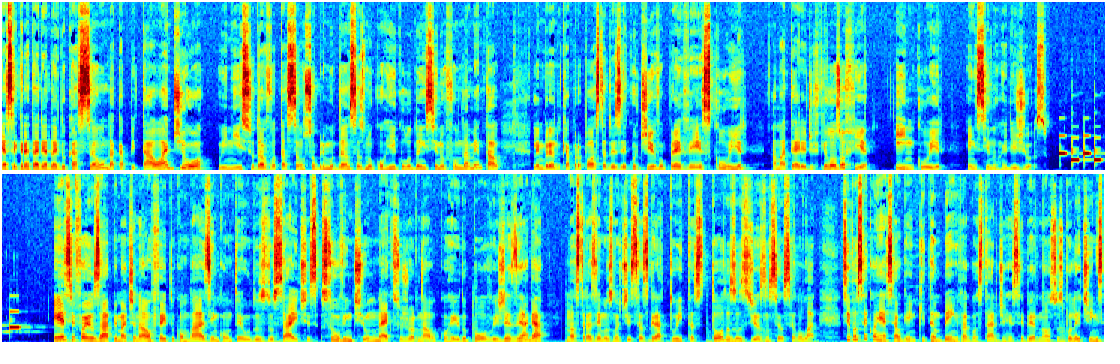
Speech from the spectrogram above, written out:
E a Secretaria da Educação da capital adiou o início da votação sobre mudanças no currículo do ensino fundamental, lembrando que a proposta do executivo prevê excluir a matéria de filosofia e incluir ensino religioso. Esse foi o Zap Matinal, feito com base em conteúdos dos sites Sul 21, Nexo Jornal, Correio do Povo e GZH. Nós trazemos notícias gratuitas todos os dias no seu celular. Se você conhece alguém que também vai gostar de receber nossos boletins,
